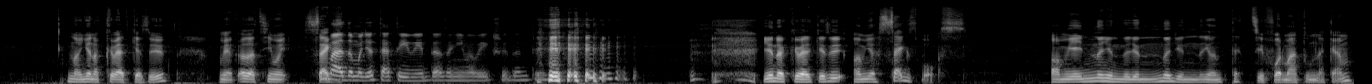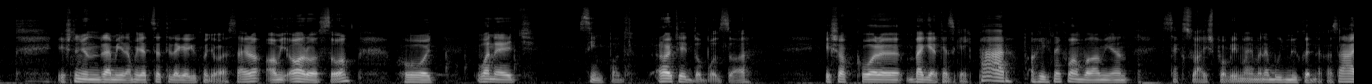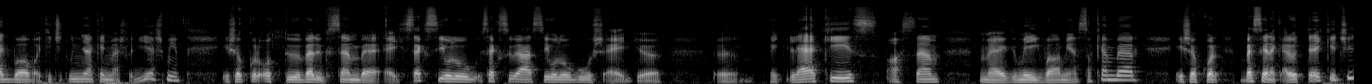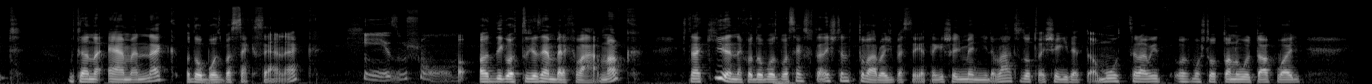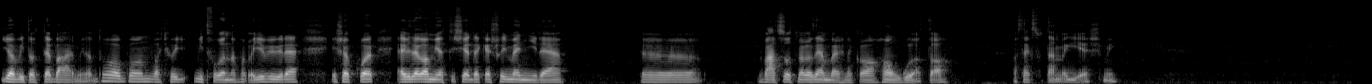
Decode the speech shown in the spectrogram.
Na, jön a következő, aminek az a cím, hogy Sex... Imádom, hogy a te tévéd, de az enyém a végső döntés. Jön a következő, ami a Sexbox. Ami egy nagyon-nagyon-nagyon-nagyon tetsző formátum nekem, és nagyon remélem, hogy egyszer tényleg eljut Magyarországra, ami arról szól, hogy van egy színpad, rajta egy dobozzal, és akkor megérkezik egy pár, akiknek van valamilyen szexuális problémája, mert nem úgy működnek az ágyba, vagy kicsit unják egymást, vagy ilyesmi, és akkor ott ül velük szembe egy szexuálsziológus, egy, ö, ö, egy lelkész, azt hiszem, meg még valamilyen szakember, és akkor beszélnek előtte egy kicsit, utána elmennek, a dobozba szexelnek, Jézusom. addig ott ugye az emberek várnak, és utána kijönnek a dobozból a szex után, és továbbra is beszélgetnek, és hogy mennyire változott, vagy segítette a módszer, amit most ott tanultak, vagy javított-e bármit a dolgon, vagy hogy mit fogadnak meg a jövőre, és akkor elvileg amiatt is érdekes, hogy mennyire ö, változott meg az embereknek a hangulata a szex után, meg ilyesmi.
